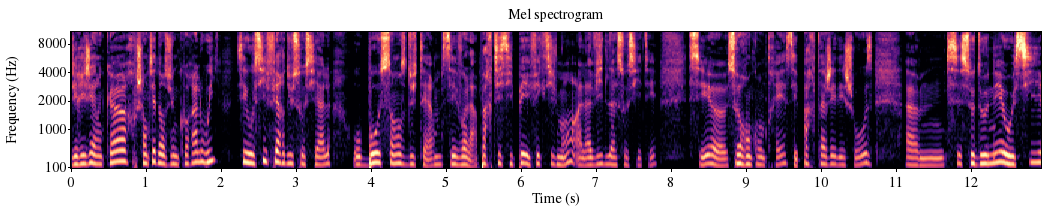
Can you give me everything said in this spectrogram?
diriger un chœur, chanter dans une chorale, oui, c'est aussi faire du social au beau sens du terme. C'est voilà, participer effectivement à la vie de la société. C'est euh, se rencontrer, c'est partager des choses, c'est se donner aussi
